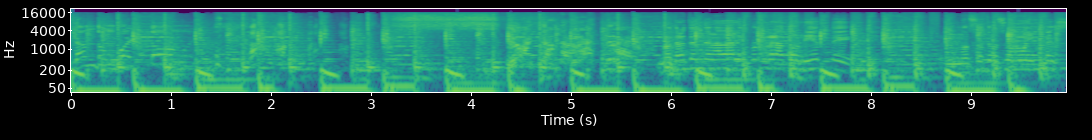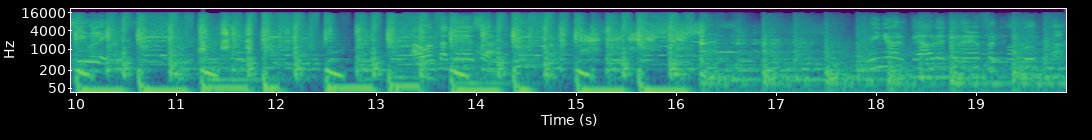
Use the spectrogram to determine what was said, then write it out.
Dando un vueltón. Los extraterrestres. No traten de nadar en contra de la corriente. Nosotros somos invencibles. Aguántate esa. Niños, el que hable tiene jefe en conducta.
